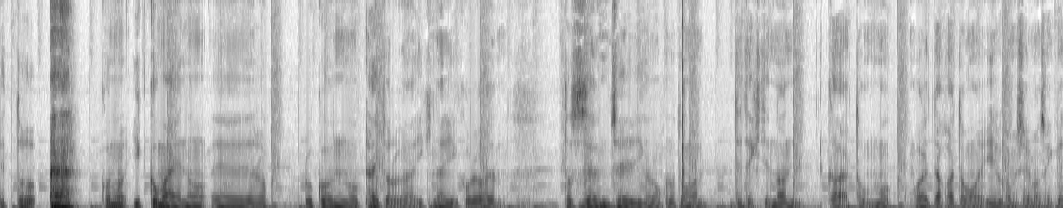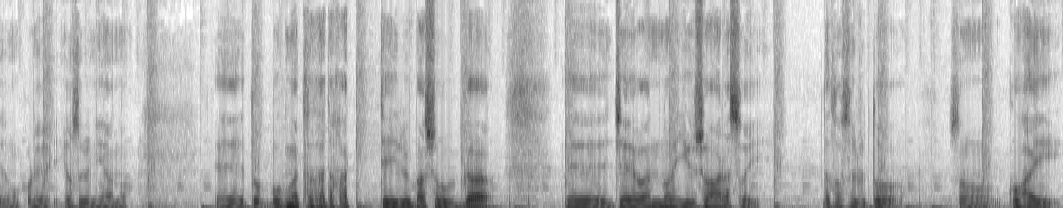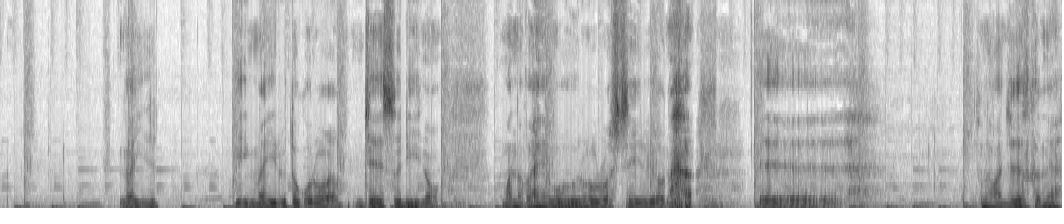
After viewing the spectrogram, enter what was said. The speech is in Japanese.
えっと この1個前の、えー、録音のタイトルがいきなりこれは突然 J リーグのことが出てきて何かと思われた方もいるかもしれませんけれどもこれ要するにあのえーと、僕が戦っている場所が、えー、J1 の優勝争いだとするとその後輩がいる今いるところは J3 の真ん中辺をうろうろしているような えー、そんな感じですかね。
